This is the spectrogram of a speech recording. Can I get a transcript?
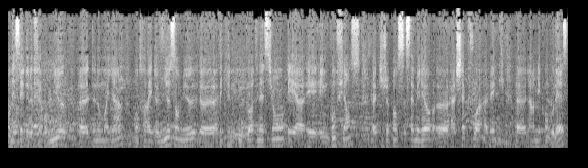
On essaye de le faire au mieux euh, de nos moyens. On travaille de mieux en mieux euh, avec une, coordination euh, et, une confiance qui, je pense, s'améliore à chaque fois avec l'armée congolaise.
